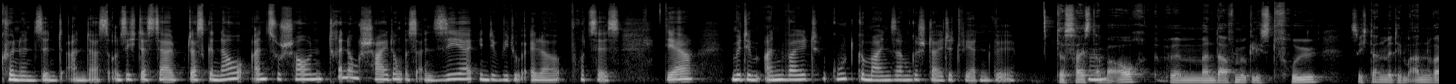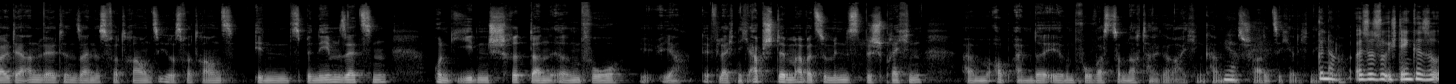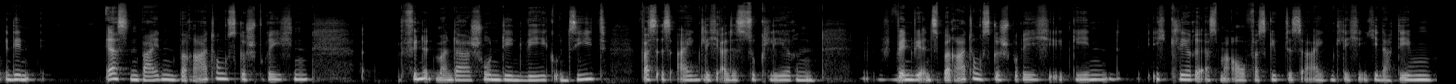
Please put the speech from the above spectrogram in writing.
können, sind anders. Und sich das, da, das genau anzuschauen, Trennung, Scheidung ist ein sehr individueller Prozess, der mit dem Anwalt gut gemeinsam gestaltet werden will. Das heißt aber auch, ähm, man darf möglichst früh sich dann mit dem Anwalt, der Anwältin seines Vertrauens, ihres Vertrauens ins Benehmen setzen und jeden Schritt dann irgendwo, ja, vielleicht nicht abstimmen, aber zumindest besprechen, ähm, ob einem da irgendwo was zum Nachteil gereichen kann. Ja. Das schadet sicherlich nicht. Genau, Oder? also so, ich denke, so in den ersten beiden Beratungsgesprächen findet man da schon den Weg und sieht, was ist eigentlich alles zu klären. Wenn wir ins Beratungsgespräch gehen, ich kläre erstmal auf, was gibt es eigentlich, je nachdem,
